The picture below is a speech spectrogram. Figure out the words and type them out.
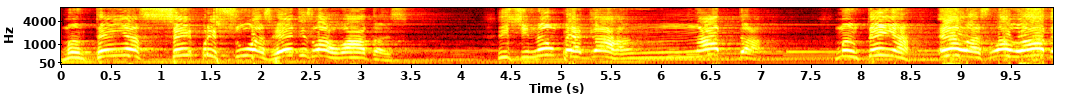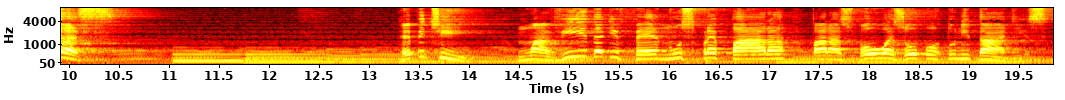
Mantenha sempre suas redes lavadas. E se não pegar nada, mantenha elas lavadas. Repetir, uma vida de fé nos prepara para as boas oportunidades.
